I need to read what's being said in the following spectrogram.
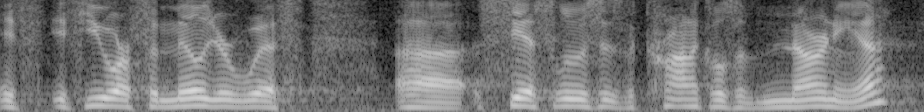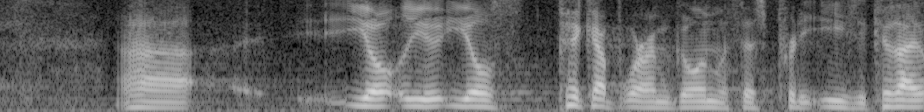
If, if you are familiar with uh, C.S. Lewis's The Chronicles of Narnia, uh, you'll, you, will you will pick up where I'm going with this pretty easy because I,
